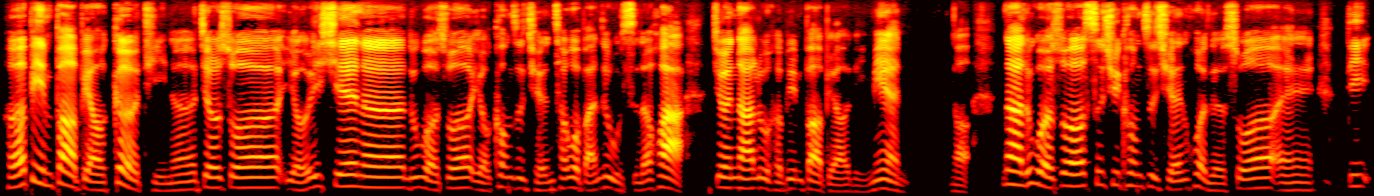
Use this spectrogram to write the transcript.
合并报表个体呢，就是说有一些呢，如果说有控制权超过百分之五十的话，就会纳入合并报表里面哦。那如果说失去控制权或者说诶低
